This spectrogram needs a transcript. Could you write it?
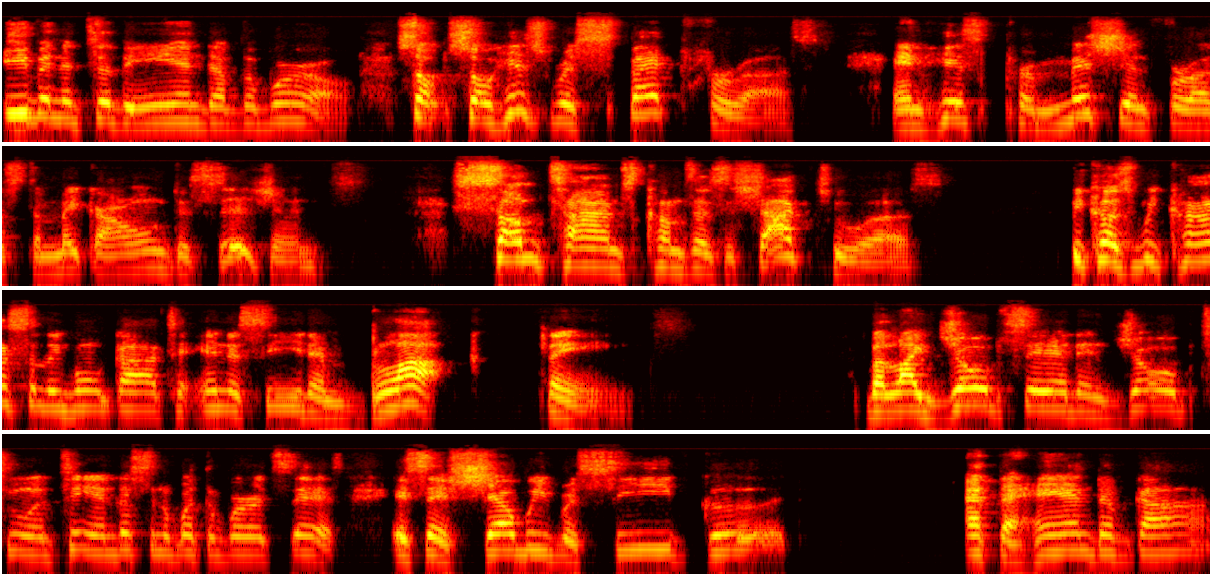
even until the end of the world. So, so his respect for us and his permission for us to make our own decisions sometimes comes as a shock to us because we constantly want God to intercede and block things. But like Job said in Job 2 and 10, listen to what the word says. It says, Shall we receive good at the hand of God?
